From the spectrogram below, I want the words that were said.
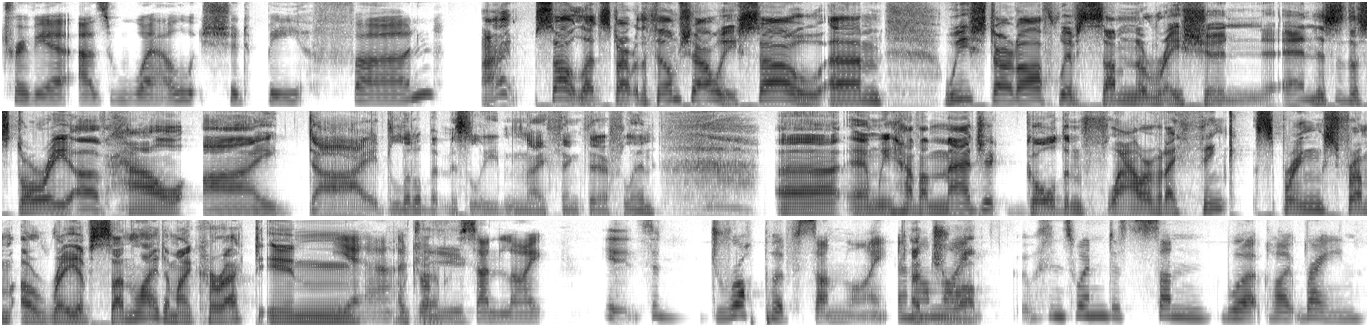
trivia as well, which should be fun. All right, so let's start with the film, shall we? So, um, we start off with some narration, and this is the story of how I died. A little bit misleading, I think, there, Flynn. Uh, and we have a magic golden flower that I think springs from a ray of sunlight. Am I correct? In Yeah, a drop of sunlight. It's a drop of sunlight, and A I'm drop. like, since when does sun work like rain?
